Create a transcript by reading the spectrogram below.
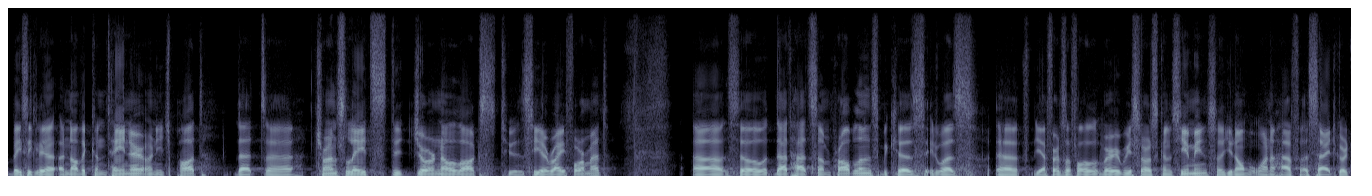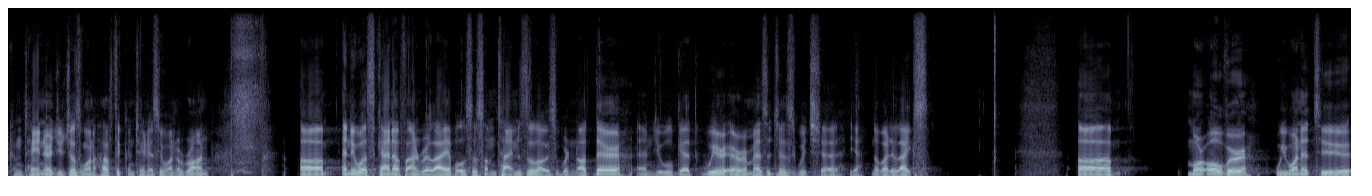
basically a, another container on each pod that translates the journal logs to the CRI format. Uh, so that had some problems because it was, uh, yeah, first of all, very resource consuming. So you don't want to have a sidecar container. You just want to have the containers you want to run. Uh, and it was kind of unreliable. So sometimes the logs were not there, and you will get weird error messages, which, uh, yeah, nobody likes. Um, moreover, we wanted to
